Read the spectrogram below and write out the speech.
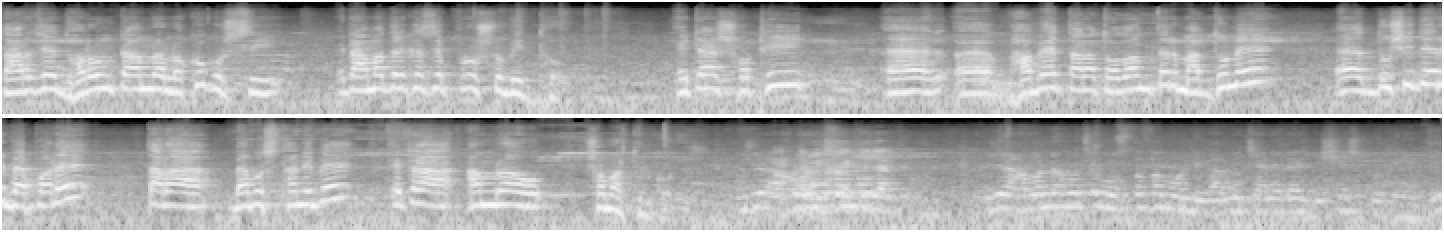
তার যে ধরনটা আমরা লক্ষ্য করছি এটা আমাদের কাছে প্রশ্নবিদ্ধ। এটা সঠিক ভাবে তারা তদন্তের মাধ্যমে দোষীদের ব্যাপারে তারা ব্যবস্থা নেবে এটা আমরাও সমর্থন করি। আমার নাম হচ্ছে মুস্তফা মল্লিক আমি চ্যানেলের বিশেষ প্রতিনিধি।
